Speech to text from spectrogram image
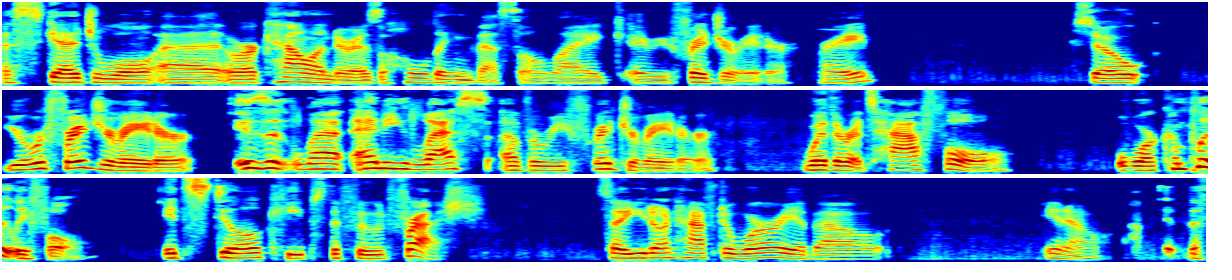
a schedule uh, or a calendar as a holding vessel, like a refrigerator, right? So your refrigerator isn't le- any less of a refrigerator, whether it's half full or completely full. It still keeps the food fresh. So you don't have to worry about you know the,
